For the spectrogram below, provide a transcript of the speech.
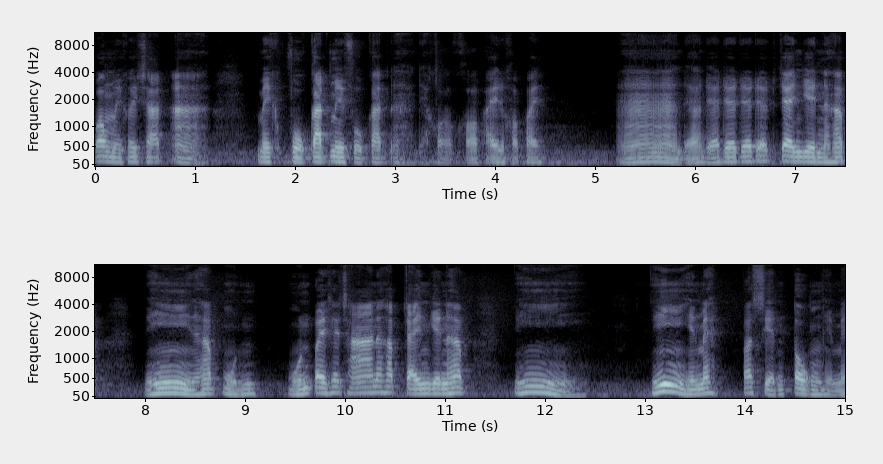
กล้องไม่ค่อยชัดอ่าไม่โฟกัสไม่โฟกัสอ่าเดี๋ยวขอขออภัยขออภัยอ่าเดี๋ยวเดี๋ยวเดี๋ยวเดี๋ยวใจเย็นนะครับ นี่นะครับหมุนหมุนไปช้าๆนะครับ ใจเย็นๆนะครับ นี่ นี่เห็นไหมพระเศียรตรงเห็นไหม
